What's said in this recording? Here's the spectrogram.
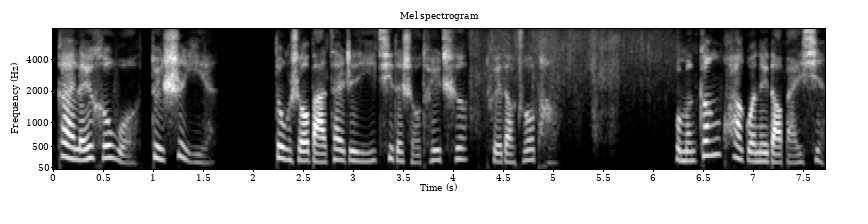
盖雷和我对视一眼，动手把载着仪器的手推车推到桌旁。我们刚跨过那道白线，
